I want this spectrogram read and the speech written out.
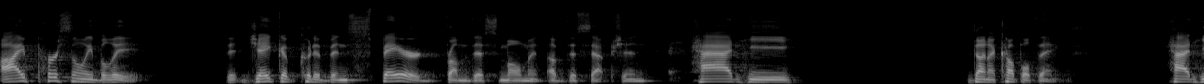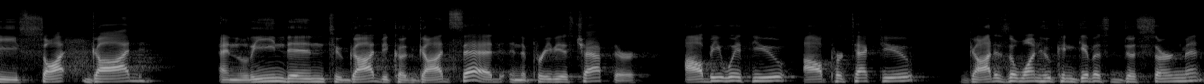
I personally believe that Jacob could have been spared from this moment of deception had he done a couple things. Had he sought God and leaned into God, because God said in the previous chapter, I'll be with you, I'll protect you. God is the one who can give us discernment.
